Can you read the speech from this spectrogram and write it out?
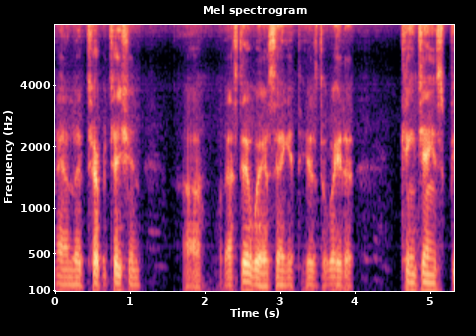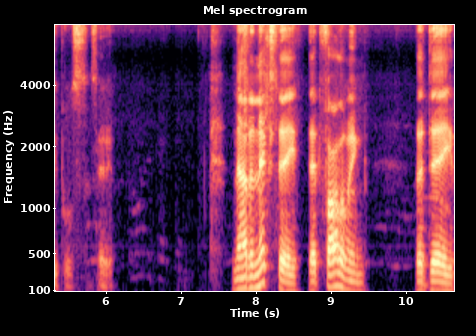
And the interpretation, uh, well, that's their way of saying it. Here's the way the King James peoples said it. Now the next day, that following the day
